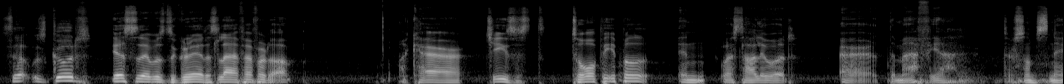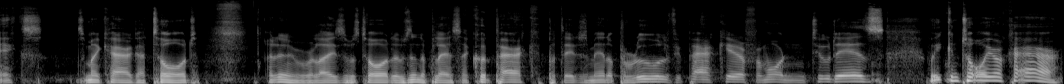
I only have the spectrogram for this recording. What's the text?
So it was good. Yesterday was the greatest laugh ever, though. My car, Jesus, tow people in West Hollywood are the mafia. There's some snakes. So my car got towed. I didn't even realize it was towed. It was in a place I could park, but they just made up a rule. If you park here for more than two days, we can tow your car.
